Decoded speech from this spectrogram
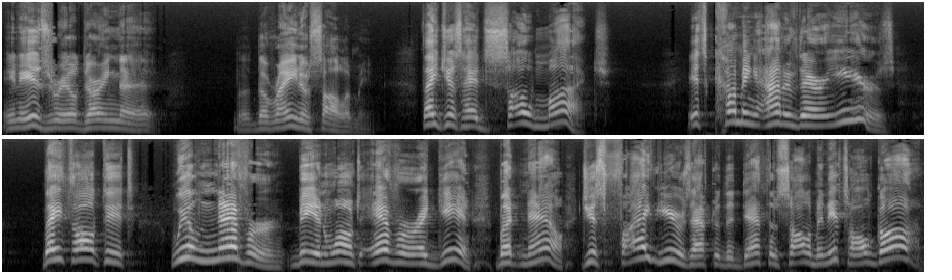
in Israel during the the, reign of Solomon. They just had so much. It's coming out of their ears. They thought that we'll never be in want ever again. But now, just five years after the death of Solomon, it's all gone.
